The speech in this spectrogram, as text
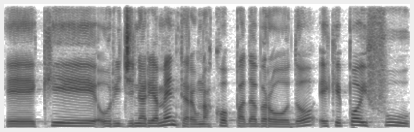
eh, che originariamente era una coppa da brodo e che poi fu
